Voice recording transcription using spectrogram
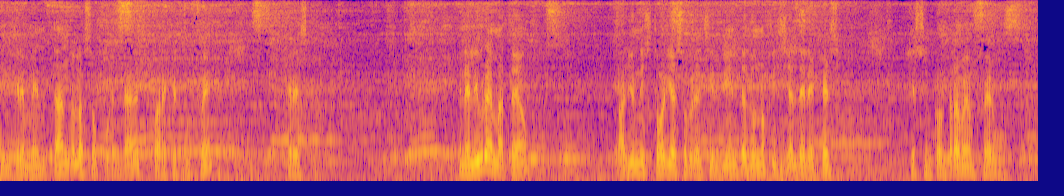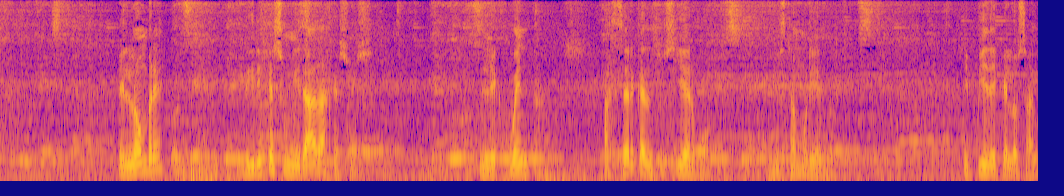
incrementando las oportunidades para que tu fe crezca. En el libro de Mateo hay una historia sobre el sirviente de un oficial del ejército que se encontraba enfermo. El hombre dirige su mirada a Jesús, le cuenta acerca de su siervo que está muriendo y pide que lo sane.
